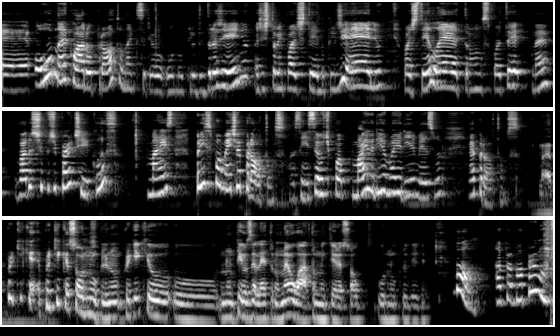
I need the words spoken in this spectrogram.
É, ou, né, claro, o próton, né, que seria o, núcleo de hidrogênio. A gente também pode ter núcleo de hélio, pode ter elétrons, pode ter, né, vários tipos de partículas. Mas, principalmente, é prótons. Assim, esse é o tipo, a maioria, a maioria mesmo, é prótons. Mas por que, que, é, por que, que é só o núcleo? Por que, que o, o, não tem os elétrons? Não é o átomo inteiro, é só o, o núcleo dele? Bom, a boa pergunta.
